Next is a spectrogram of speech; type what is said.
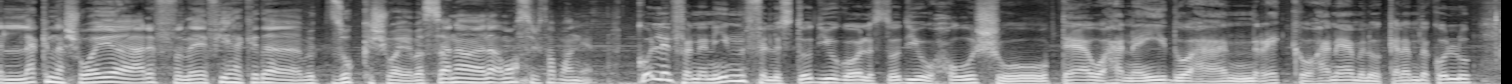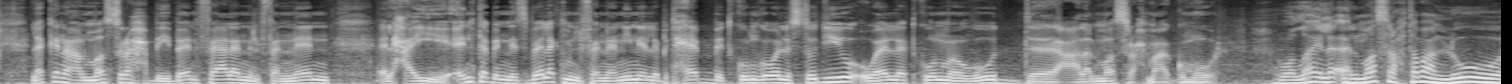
اللكنة شوية عارف اللي هي فيها كده بتزك شوية. بس أنا لأ مصري طبعا يعني. كل الفنانين في الاستوديو جوه الاستوديو وحوش وبتاع وهنعيد وهن record وهنعمل والكلام ده كله. لكن على المسرح بيبان فعلا الفنان الحقيقي. أنت بالنسبة لك من الفنانين اللي بتحب تكون جوه الاستوديو ولا تكون موجود على المسرح مع الجمهور؟ والله لا المسرح طبعا له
